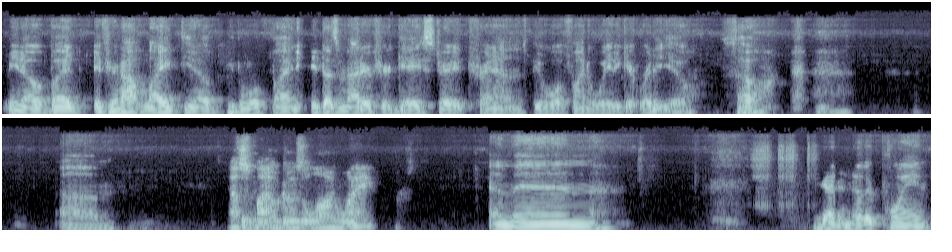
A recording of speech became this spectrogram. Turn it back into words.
you know but if you're not liked you know people will find it doesn't matter if you're gay straight trans people will find a way to get rid of you. So um a so smile goes a long way. And then I got another point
